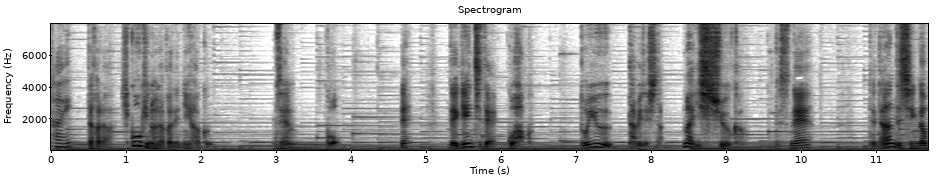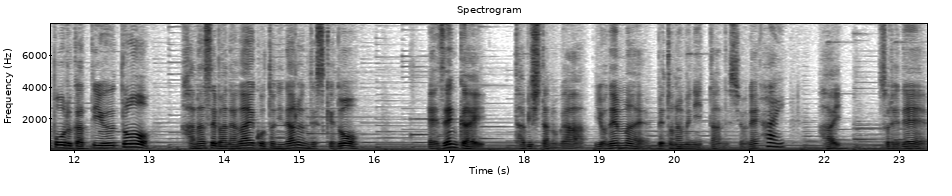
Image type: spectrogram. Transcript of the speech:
はい。だから飛行機の中で2泊。前後。ね。で現地で5泊。という旅でした。まあ1週間ですね。でなんでシンガポールかっていうと話せば長いことになるんですけどえー前回旅したのが4年前ベトナムに行ったんですよね。はい。はい。それで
